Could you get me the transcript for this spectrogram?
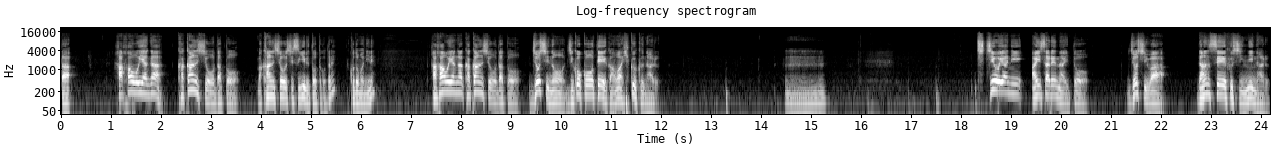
た母親が過干渉だと、まあ、干渉しすぎるとってことね。子供にね。母親が過干渉だと女子の自己肯定感は低くなる。うん。父親に愛されないと女子は男性不信になる。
